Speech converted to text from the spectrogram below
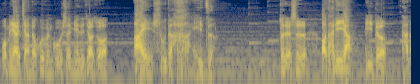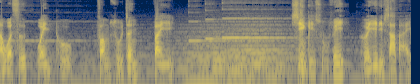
我们要讲的绘本故事名字叫做《爱书的孩子》，作者是澳大利亚彼得·卡纳沃斯文图，方素珍翻译。献给苏菲和伊丽莎白，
